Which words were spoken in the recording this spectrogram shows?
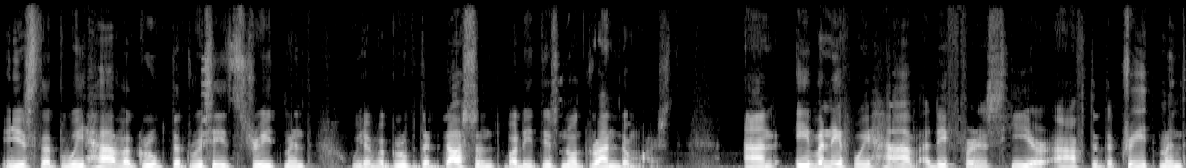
is that we have a group that receives treatment, we have a group that doesn't, but it is not randomized. And even if we have a difference here after the treatment,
